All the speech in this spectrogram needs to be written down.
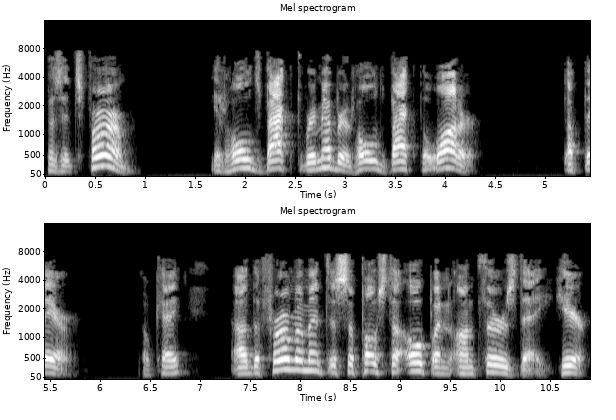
Because it's firm. It holds back, remember, it holds back the water up there. Okay. Uh, the firmament is supposed to open on Thursday here.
